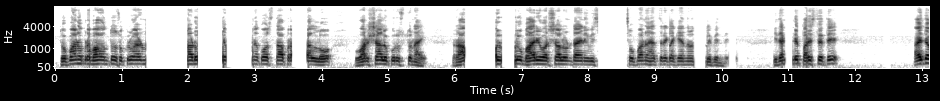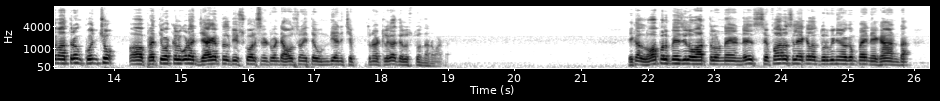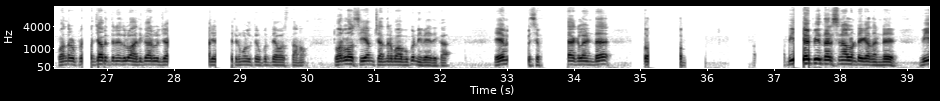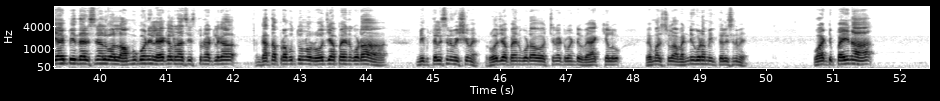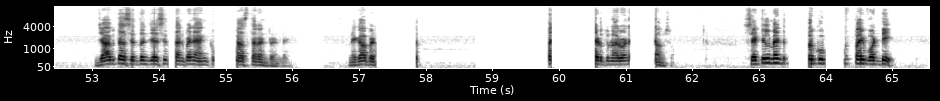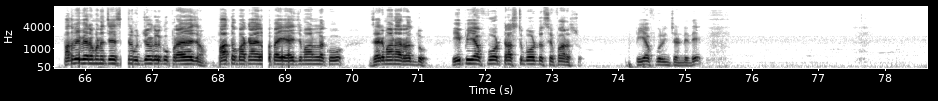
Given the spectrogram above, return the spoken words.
తుఫాను ప్రభావంతో శుక్రవారం నాడు కోస్తా ప్రాంతాల్లో వర్షాలు కురుస్తున్నాయి. రాబోయే భారీ వర్షాలు ఉంటాయని తుఫాను హెచ్చరికల కేంద్రం తెలిపింది. ఇదండి పరిస్థితి. అయితే మాత్రం కొంచెం ప్రతి ఒక్కరు కూడా జాగ్రత్తలు తీసుకోవాల్సినటువంటి అవసరం అయితే ఉంది అని చెప్తున్నట్లుగా తెలుస్తుంది అనమాట ఇక లోపల పేజీలో వార్తలు ఉన్నాయండి. సిఫారసు లేఖల దుర్వినియోగంపై నిఘా అంట. కొందరు ప్రజాప్రతినిధులు అధికారులు తిరుమల తిరుపతి దేవస్థానం. త్వరలో సీఎం చంద్రబాబుకు నివేదిక. ఏం సిఫారసు లేఖలు అంటే విఐపి దర్శనాలు ఉంటాయి కదండి. విఐపి దర్శనాలు వాళ్ళు అమ్ముకొని లేఖలు రాసిస్తున్నట్లుగా గత ప్రభుత్వంలో రోజా పైన కూడా మీకు తెలిసిన విషయమే. రోజా పైన కూడా వచ్చినటువంటి వ్యాఖ్యలు విమర్శలు అవన్నీ కూడా మీకు తెలిసినవే. వాటిపైన జాబితా సిద్ధం చేసి దానిపైన ఎంక్వైరీ చేస్తారంటండి. నిఘా పెడుతున్నారు అనే అంశం. సెటిల్మెంట్ వరకు పై వడ్డీ పదవి విరమణ చేసిన ఉద్యోగులకు ప్రయోజనం పాత బకాయిలపై యజమానులకు జరిమానా రద్దు ఈపీఎఫ్ఓ ట్రస్ట్ బోర్డు సిఫారసు. పిఎఫ్ గురించి అండి ఇది.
